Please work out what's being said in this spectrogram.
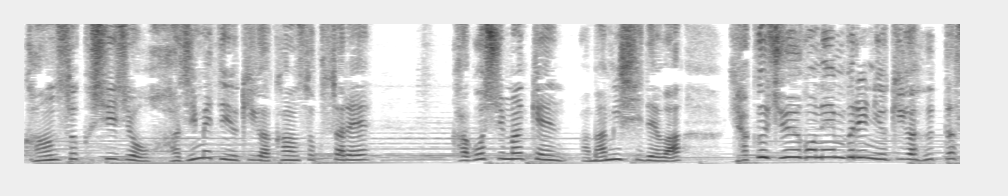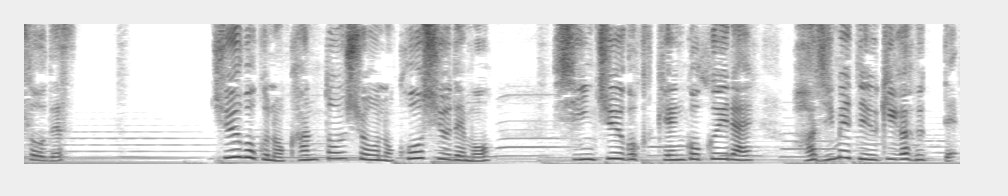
観測史上初めて雪が観測され、鹿児島県奄美市では115年ぶりに雪が降ったそうです。中国の広東省の広州でも新中国建国以来初めて雪が降って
